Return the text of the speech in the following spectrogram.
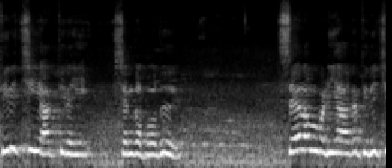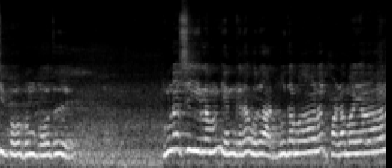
திருச்சி யாத்திரை சென்றபோது சேலம் வழியாக திருச்சி போகும்போது குணசீலம் என்கிற ஒரு அற்புதமான பழமையான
